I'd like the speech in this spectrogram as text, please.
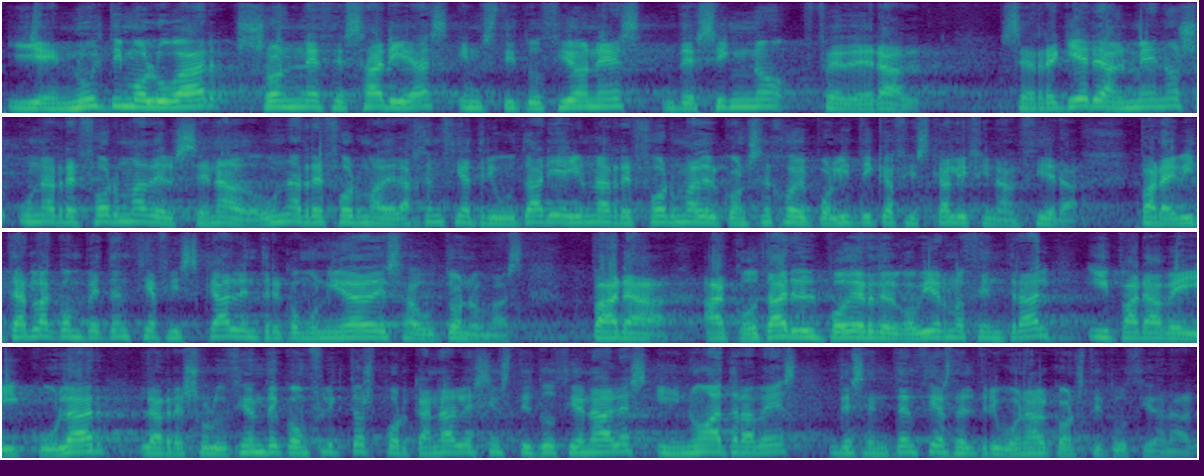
Y, en último lugar, son necesarias instituciones de signo federal se requiere al menos una reforma del Senado, una reforma de la agencia tributaria y una reforma del Consejo de Política Fiscal y Financiera, para evitar la competencia fiscal entre comunidades autónomas, para acotar el poder del Gobierno central y para vehicular la resolución de conflictos por canales institucionales y no a través de sentencias del Tribunal Constitucional.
